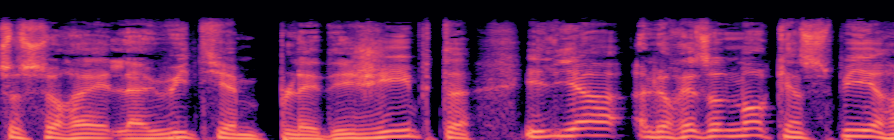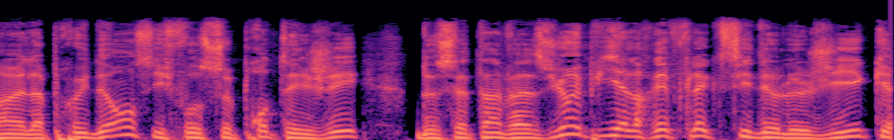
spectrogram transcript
Ce serait la huitième plaie d'Égypte. Il y a le raisonnement qu'inspire hein, la prudence. Il faut se protéger de cette invasion. Et puis, il y a le réflexe idéologique.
